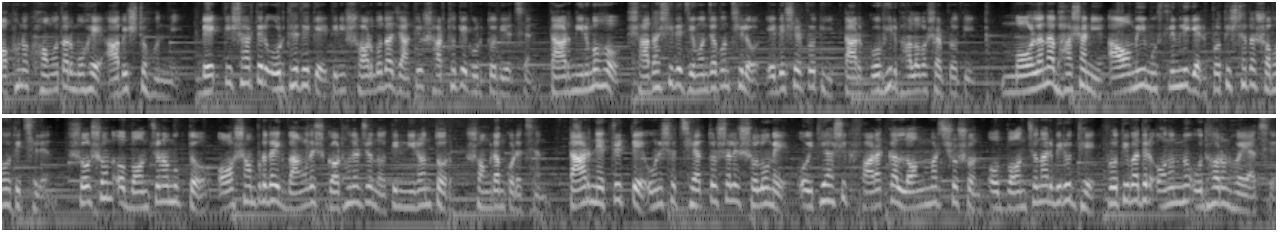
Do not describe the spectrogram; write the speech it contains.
কখনো ক্ষমতার মোহে আবিষ্ট হননি। ব্যক্তি স্বার্থের ঊর্ধ্বে থেকে তিনি সর্বদা জাতীয় স্বার্থকে গুরুত্ব দিয়েছেন। তার নির্মোহ সাদাশিদে জীবনযাপন ছিল এদেশের প্রতি, তার গভীর ভালোবাসার প্রতীক মৌলানা ভাসানী আওয়ামী মুসলিম লীগের প্রতিষ্ঠাতা সভাপতি ছিলেন। শোষণ ও বঞ্চনামুক্ত, অসাম্প্রদায়িক বাংলাদেশ গঠনের জন্য তিনি নিরন্তর সংগ্রাম করেছেন। তার নেতৃত্বে উনিশশো ছিয়াত্তর সালের ষোলো মে ঐতিহাসিক ফারাক্কা লং মার্চ শোষণ ও বঞ্চনার বিরুদ্ধে প্রতিবাদের অনন্য উদাহরণ হয়ে আছে।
